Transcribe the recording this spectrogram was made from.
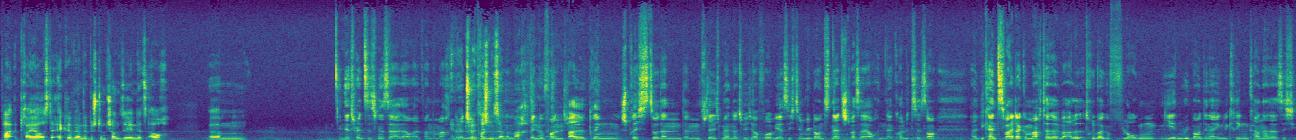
paar Dreier aus der Ecke werden wir bestimmt schon sehen jetzt auch. Ähm, in der Transition ist er halt auch einfach eine Macht. In ne? der wenn Transition von, ist er eine Macht. Wenn ja, du von Ballbringen sprichst, so, dann, dann stelle ich mir halt natürlich auch vor, wie er sich den Rebound snatcht, was er ja auch in der College-Saison halt wie kein Zweiter gemacht hat. Er über alle drüber geflogen. Jeden Rebound, den er irgendwie kriegen kann, hat er sich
